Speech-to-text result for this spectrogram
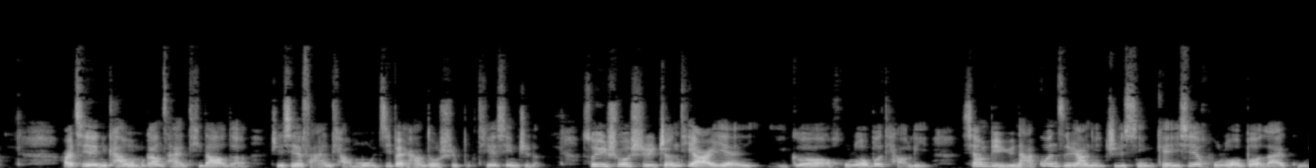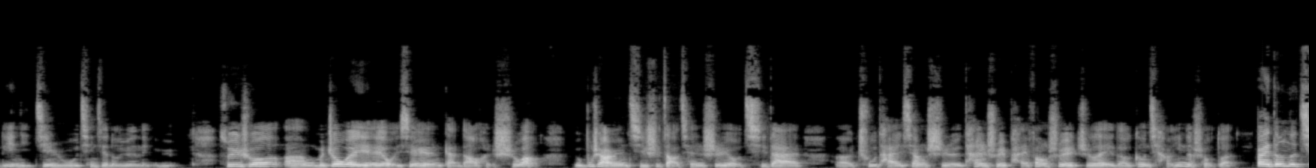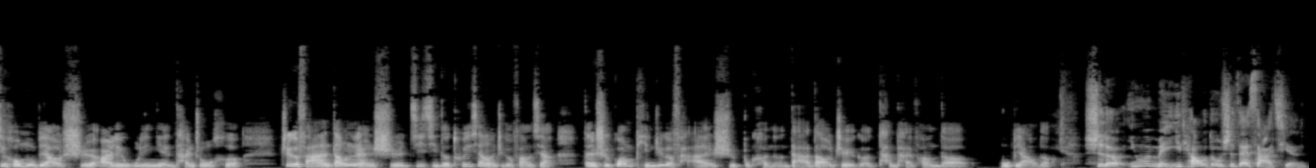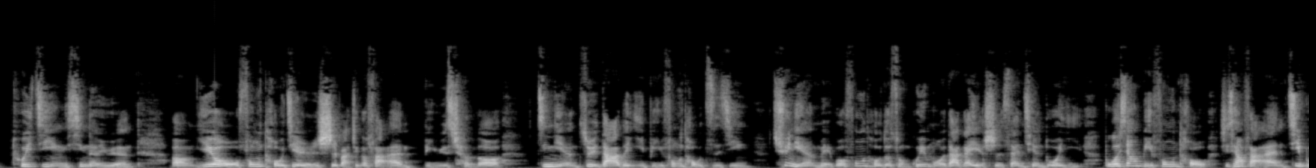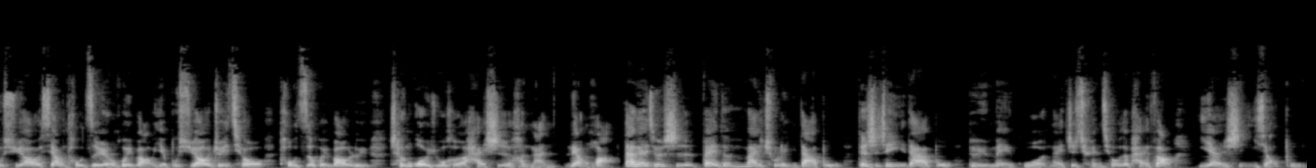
而且，你看我们刚才提到的这些法案条目，基本上都是补贴性质的，所以说是整体而言一个胡萝卜条例。相比于拿棍子让你执行，给一些胡萝卜来鼓励你进入清洁能源领域。所以说，啊，我们周围也有一些人感到很失望，有不少人其实早前是有期待，呃，出台像是碳税、排放税之类的更强硬的手段。拜登的气候目标是二零五零年碳中和，这个法案当然是积极的推向了这个方向，但是光凭这个法案是不可能达到这个碳排放的。目标的。是的，因为每一条都是在撒钱推进新能源。嗯，也有风投界人士把这个法案比喻成了。今年最大的一笔风投资金，去年美国风投的总规模大概也是三千多亿。不过，相比风投，这项法案既不需要向投资人汇报，也不需要追求投资回报率，成果如何还是很难量化。大概就是拜登迈出了一大步，但是这一大步对于美国乃至全球的排放依然是一小步。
